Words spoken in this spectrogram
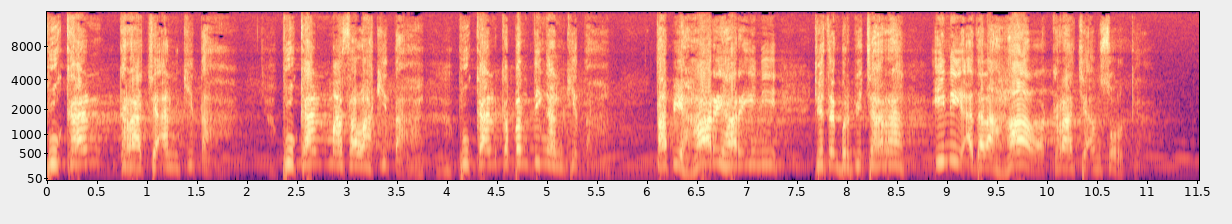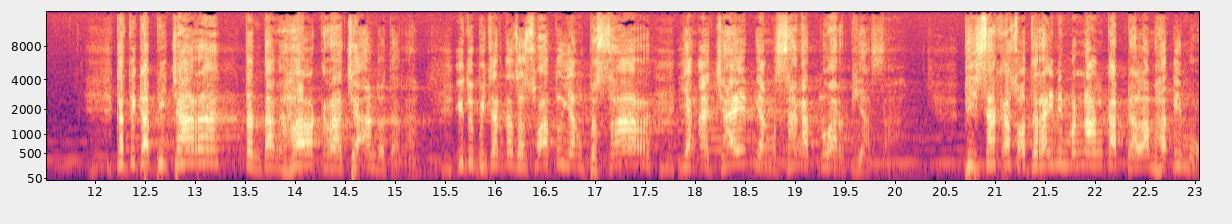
Bukan kerajaan kita, bukan masalah kita, bukan kepentingan kita. Tapi hari-hari ini dia sedang berbicara ini adalah hal kerajaan surga. Ketika bicara tentang hal kerajaan saudara. Itu bicara tentang sesuatu yang besar, yang ajaib, yang sangat luar biasa. Bisakah saudara ini menangkap dalam hatimu?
